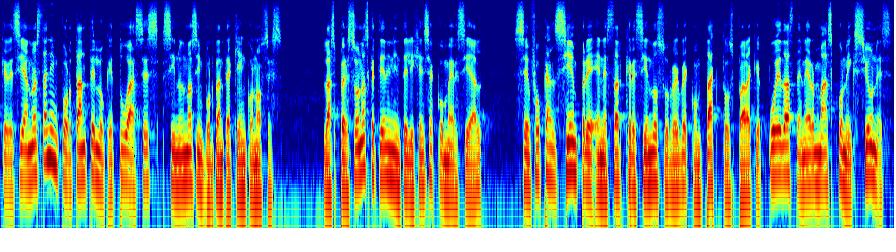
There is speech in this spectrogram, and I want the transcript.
que decía, no es tan importante lo que tú haces, sino es más importante a quién conoces. Las personas que tienen inteligencia comercial se enfocan siempre en estar creciendo su red de contactos para que puedas tener más conexiones.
